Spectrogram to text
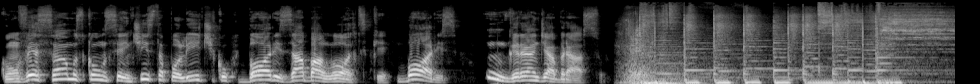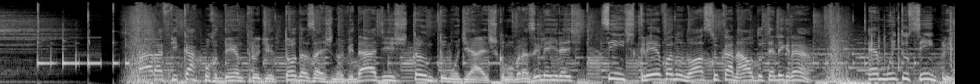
Conversamos com o cientista político Boris Abalotsky. Boris, um grande abraço. Para ficar por dentro de todas as novidades, tanto mundiais como brasileiras, se inscreva no nosso canal do Telegram. É muito simples.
